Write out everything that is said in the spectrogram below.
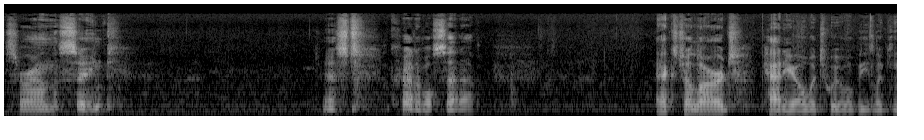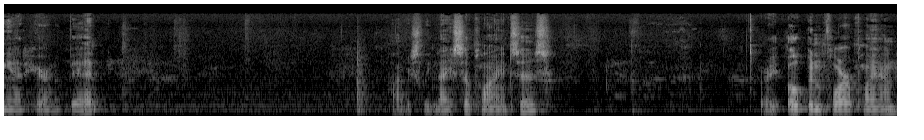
surround the sink. Just incredible setup. Extra large patio, which we will be looking at here in a bit. Obviously nice appliances. Very open floor plan.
